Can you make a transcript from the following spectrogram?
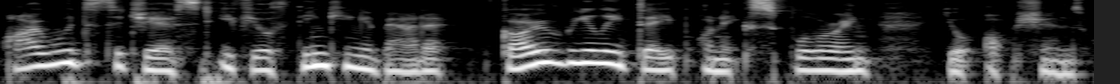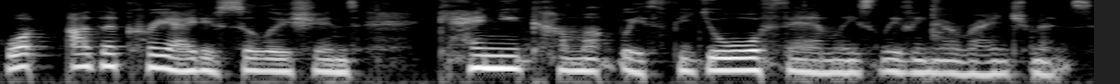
I would suggest if you're thinking about it, go really deep on exploring your options. What other creative solutions can you come up with for your family's living arrangements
